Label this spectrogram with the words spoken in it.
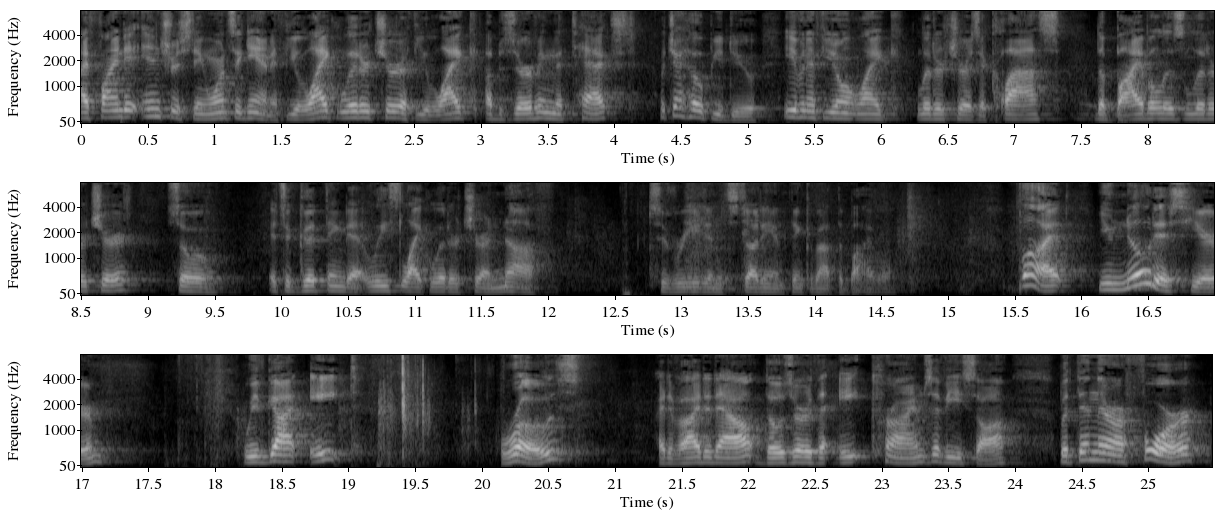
I find it interesting, once again, if you like literature, if you like observing the text, which I hope you do, even if you don't like literature as a class, the Bible is literature, so it's a good thing to at least like literature enough to read and study and think about the Bible. But you notice here, we've got eight rows. I divided out, those are the eight crimes of Esau. But then there are four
